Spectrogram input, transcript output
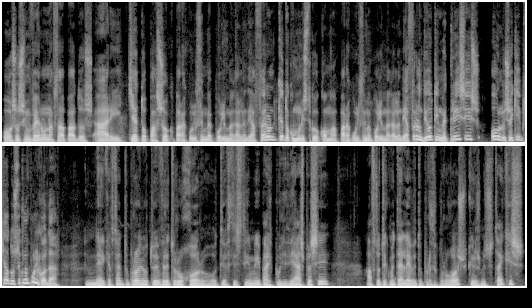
Όσο συμβαίνουν αυτά πάντως, Άρη και το Πασόκ παρακολουθεί με πολύ μεγάλο ενδιαφέρον και το Κομμουνιστικό Κόμμα παρακολουθεί με πολύ μεγάλο ενδιαφέρον, διότι οι μετρήσεις όλους εκεί πια το στείλουν πολύ κοντά. Ναι, και αυτό είναι το πρόβλημα του ευρύτερου χώρου. Ότι αυτή τη στιγμή υπάρχει πολυδιάσπαση. Αυτό το εκμεταλλεύεται ο Πρωθυπουργός, ο κ. Μητσοτάκης,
